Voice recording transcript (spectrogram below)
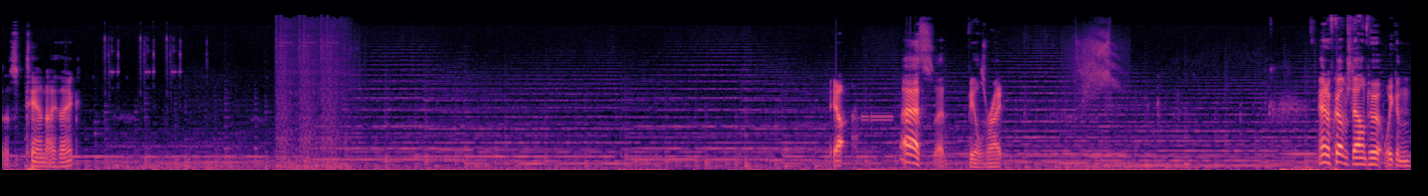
That's 10, I think. That's, that feels right. And if it comes down to it, we can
